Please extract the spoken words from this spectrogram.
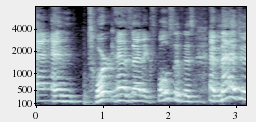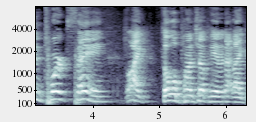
And, and Twork has that explosiveness. Imagine Twork saying, like, throw a punch up here tonight. Like,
